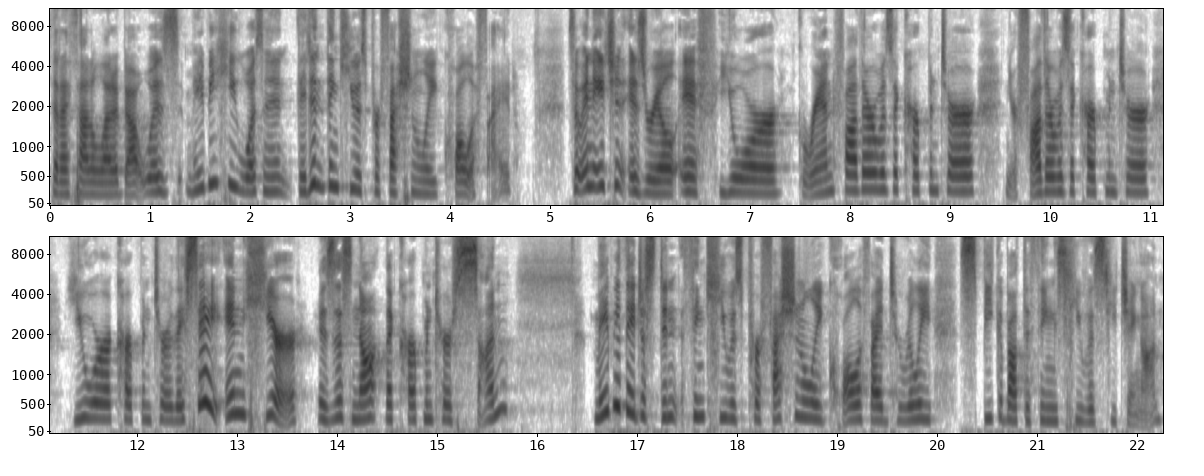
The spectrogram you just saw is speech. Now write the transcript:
that I thought a lot about was maybe he wasn't, they didn't think he was professionally qualified. So in ancient Israel, if your grandfather was a carpenter and your father was a carpenter, you were a carpenter, they say in here, is this not the carpenter's son? Maybe they just didn't think he was professionally qualified to really speak about the things he was teaching on.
